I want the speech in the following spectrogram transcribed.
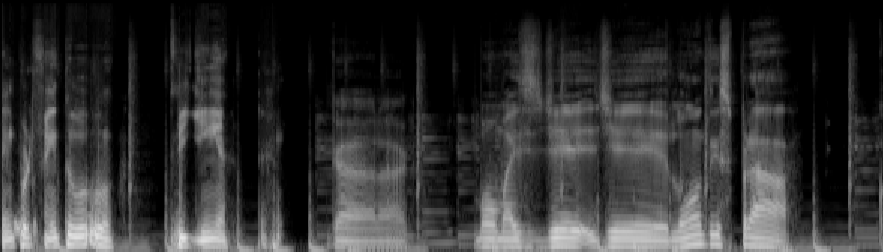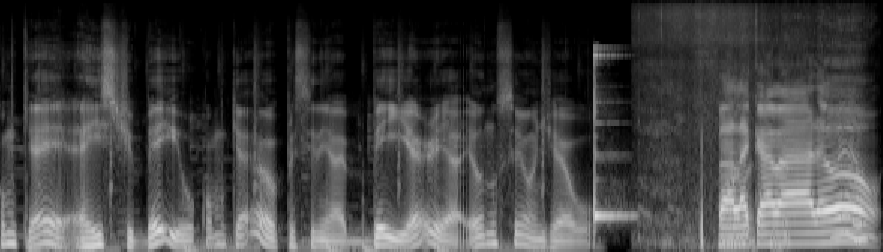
100% figuinha. Caraca. Bom, mas de, de Londres pra. Como que é? É East Bay? Ou como que é, Priscilinha? É Bay Area? Eu não sei onde é o. Fala, camarão!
